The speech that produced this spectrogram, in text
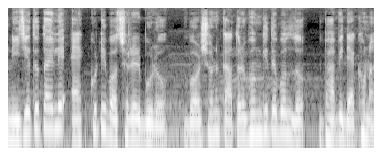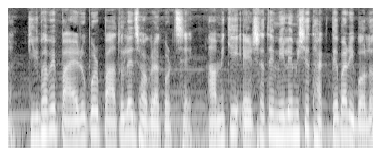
নিজে তো তাইলে এক কোটি বছরের বুড়ো। বর্ষণ কাতর ভঙ্গিতে বলল, ভাবি, দেখো না, কীভাবে পায়ের উপর পা তুলে ঝগড়া করছে। আমি কি এর সাথে মিলেমিশে থাকতে পারি, বলো?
